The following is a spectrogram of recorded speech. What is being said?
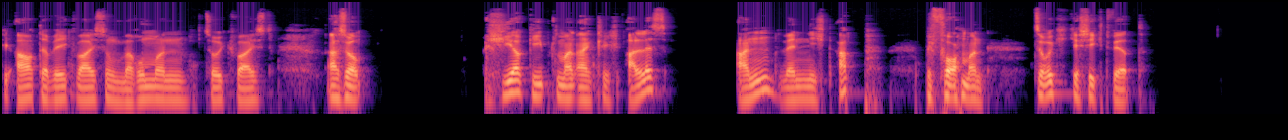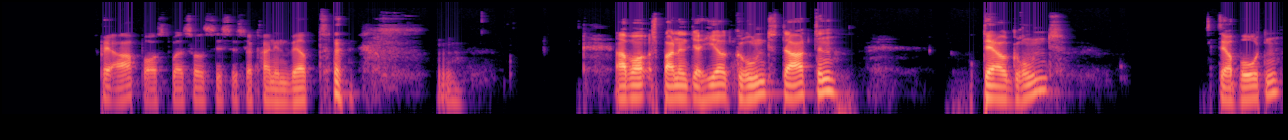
Die Art der Wegweisung, warum man zurückweist. Also hier gibt man eigentlich alles an, wenn nicht ab, bevor man zurückgeschickt wird. Per A-Post, weil sonst ist es ja keinen Wert. Aber spannend ja hier Grunddaten. Der Grund, der Boden.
